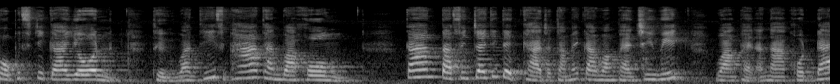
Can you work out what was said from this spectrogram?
16 พฤศจิกายน ถึงวันที่ 15 ธันวาคม การตัดสินใจที่เด็ดขาดจะทำให้การวางแผนชีวิต วางแผนอนาคตได้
